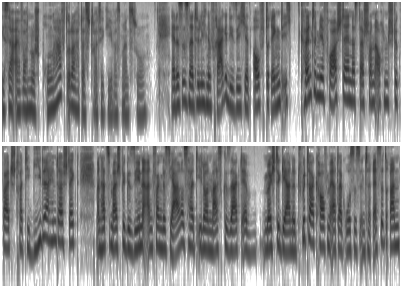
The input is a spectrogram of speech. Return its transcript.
Ist er einfach nur sprunghaft oder hat das Strategie? Was meinst du? Ja, das ist natürlich eine Frage, die sich jetzt aufdrängt. Ich könnte mir vorstellen, dass da schon auch ein Stück weit Strategie dahinter steckt. Man hat zum Beispiel gesehen, Anfang des Jahres hat Elon Musk gesagt, er möchte gerne Twitter kaufen, er hat da großes Interesse dran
